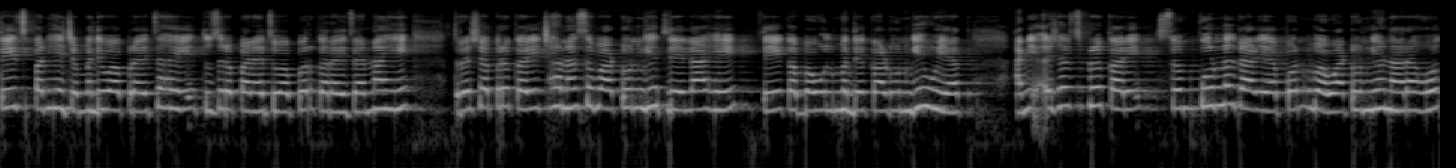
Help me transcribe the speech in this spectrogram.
तेच पाणी ह्याच्यामध्ये वापरायचं आहे. दुसरं पाण्याचा वापर करायचा नाही. तर अशा प्रकारे छान असं वाटून घेतलेलं आहे. ते एका बाउलमध्ये काढून घेऊयात. आणि अशाच प्रकारे संपूर्ण डाळी आपण वाटून घेणार आहोत.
